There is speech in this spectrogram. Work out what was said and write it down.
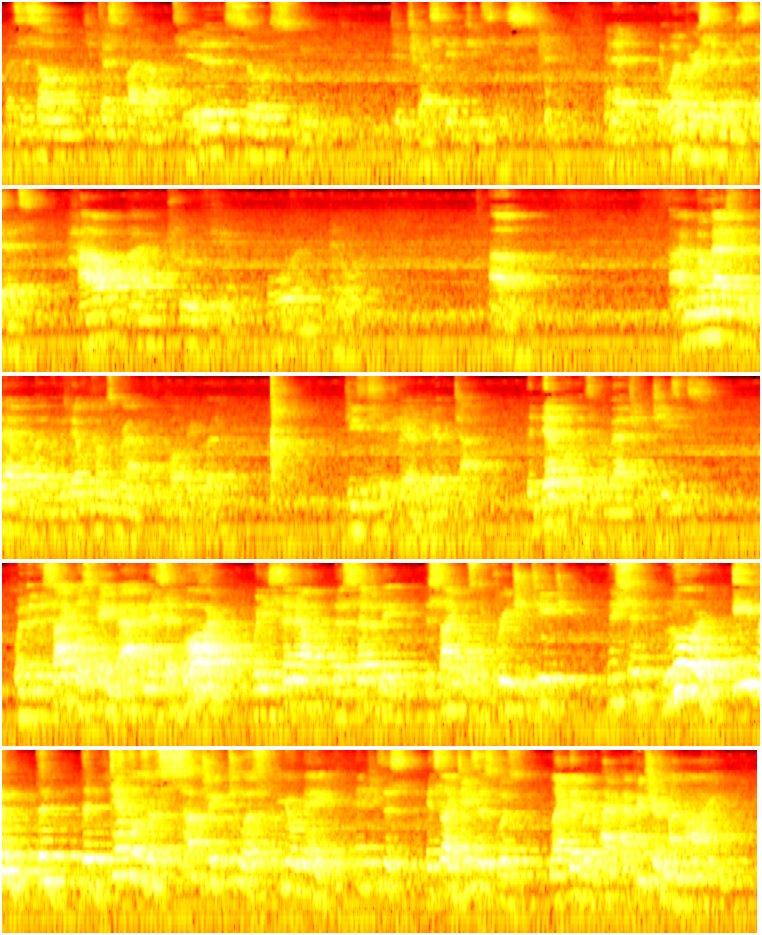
What's a song she testified about? Tis so sweet to trust in Jesus. And then the one verse in there says, How I proved him over and over. Uh, I'm no match for the devil, but when the devil comes around, I call Big Brother. Jesus takes care of him every time. The devil is no match for Jesus. When the disciples came back and they said, Lord, when he sent out the 70 disciples to preach and teach, they said, Lord, even the, the devils are subject to us through your name. And Jesus, it's like Jesus was like they were. I, I picture in my mind,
